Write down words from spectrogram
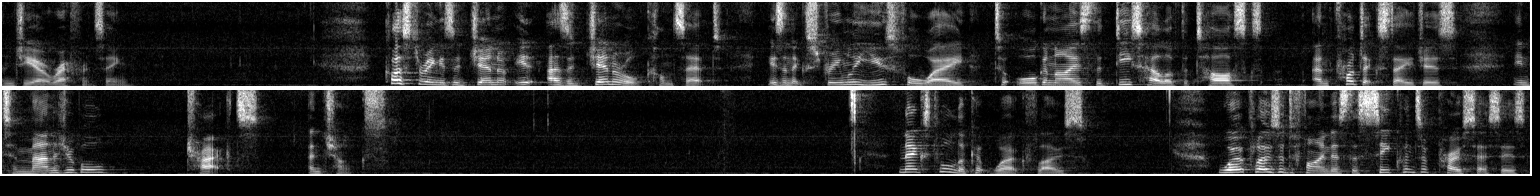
and georeferencing. Clustering as a, as a general concept is an extremely useful way to organize the detail of the tasks and project stages into manageable tracts and chunks. Next, we'll look at workflows. Workflows are defined as the sequence of processes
